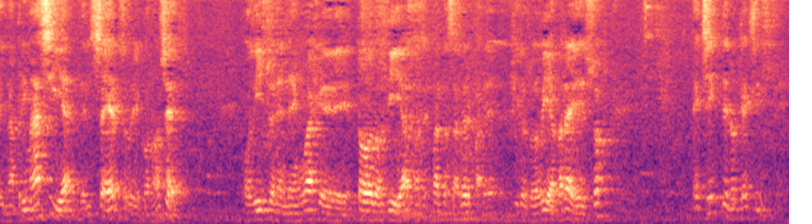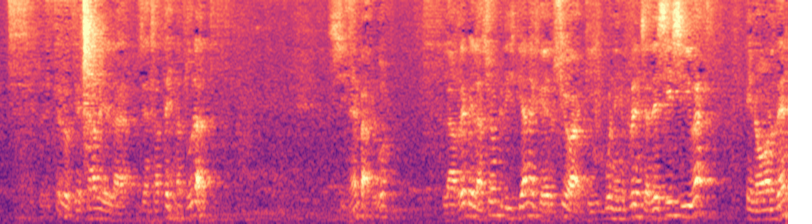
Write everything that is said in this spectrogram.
hay una primacía del ser sobre el conocer. O dicho en el lenguaje de todos los días, no hace falta saber filosofía para eso, existe lo que existe. Esto es lo que sabe la sensatez natural. Sin embargo, la revelación cristiana ejerció aquí una influencia decisiva en orden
